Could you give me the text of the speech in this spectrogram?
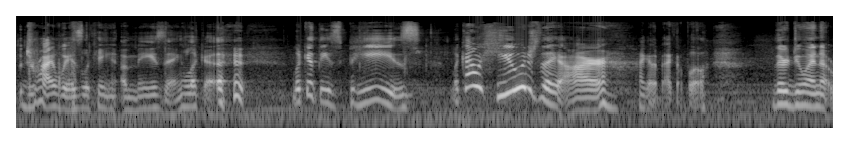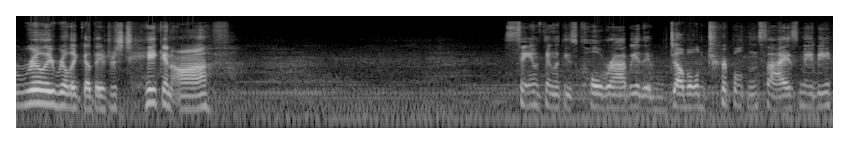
The driveway is looking amazing. Look at look at these peas. Look how huge they are. I gotta back up a little. They're doing really, really good. They've just taken off. Same thing with these kohlrabi. They've doubled, tripled in size maybe.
